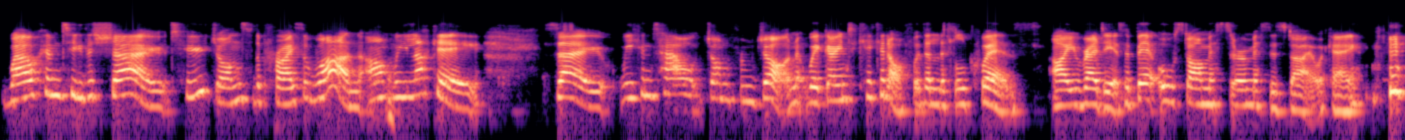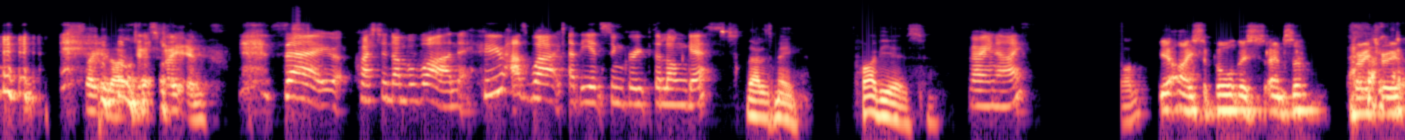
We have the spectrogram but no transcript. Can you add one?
Welcome to the show. Two Johns for the price of one. Aren't we lucky? So we can tell John from John, we're going to kick it off with a little quiz. Are you ready? It's a bit all star Mr. and Mrs. style, okay? Straight in, Jess, straight in. so, question number one Who has worked at the Instant Group the longest? That is me. Five years. Very nice. On. Yeah, I support this answer. Very true.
